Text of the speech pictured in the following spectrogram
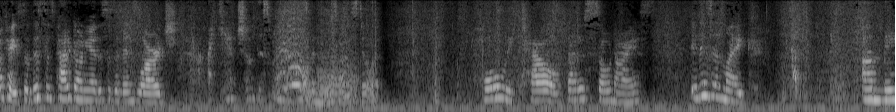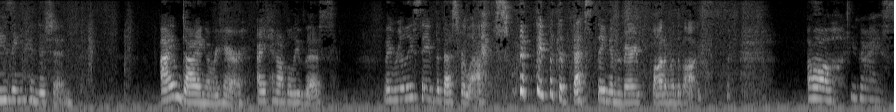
Okay, so this is Patagonia. This is a men's large. I can't show this one to my husband it. Holy cow, that is so nice. It is in like amazing condition. I am dying over here. I cannot believe this. They really saved the best for last. they put the best thing in the very bottom of the box. Oh, you guys.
